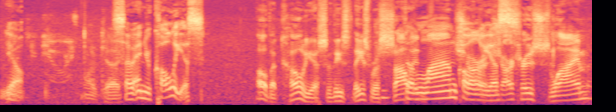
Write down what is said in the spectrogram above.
Yeah. Okay. So, and your coleus. Oh, the coleus. These these were solid. lime char- coleus. chartreuse lime.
